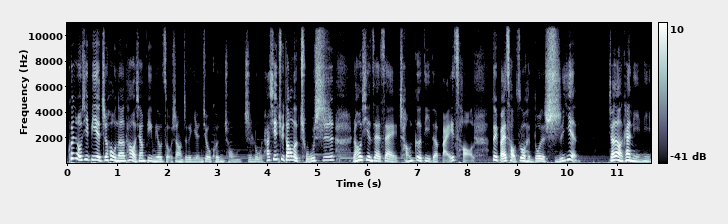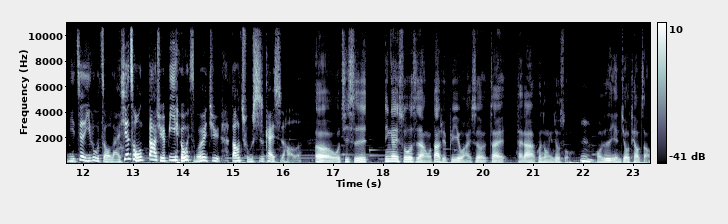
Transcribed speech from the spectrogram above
昆虫系毕业之后呢，他好像并没有走上这个研究昆虫之路，他先去当了厨师，然后现在在尝各地的百草，对百草做很多的实验。讲讲看你你你这一路走来，先从大学毕业为什么会去当厨师开始好了。呃，我其实应该说是啊，我大学毕业我还是有在台大昆虫研究所，嗯，我是研究跳蚤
